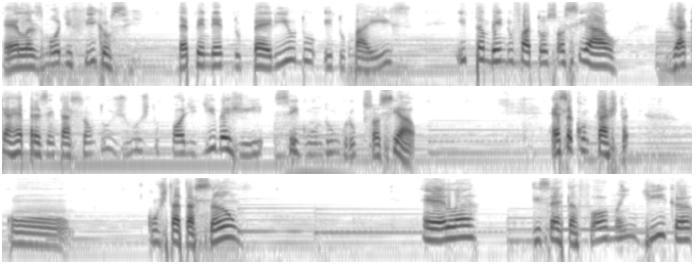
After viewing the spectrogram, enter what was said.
elas modificam-se dependendo do período e do país e também do fator social, já que a representação do justo pode divergir segundo um grupo social. Essa com constatação, ela, de certa forma, indica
